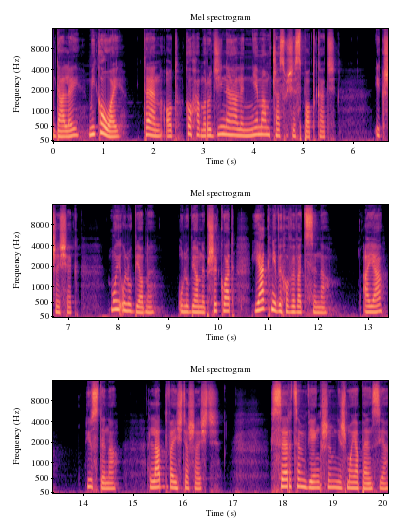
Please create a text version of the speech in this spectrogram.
Dalej Mikołaj, ten od kocham rodzinę, ale nie mam czasu się spotkać. I Krzysiek, mój ulubiony, ulubiony przykład, jak nie wychowywać syna. A ja, Justyna, lat 26, z sercem większym niż moja pensja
